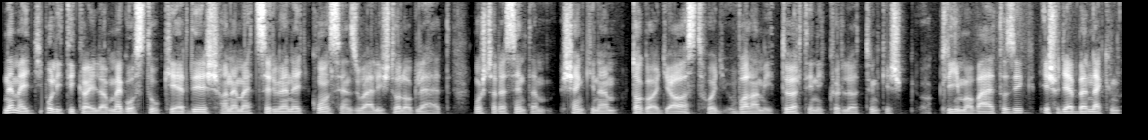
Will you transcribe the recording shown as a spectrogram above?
nem egy politikailag megosztó kérdés, hanem egyszerűen egy konszenzuális dolog lehet. Mostanra szerintem senki nem tagadja azt, hogy valami történik körülöttünk, és a klíma változik, és hogy ebben nekünk,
